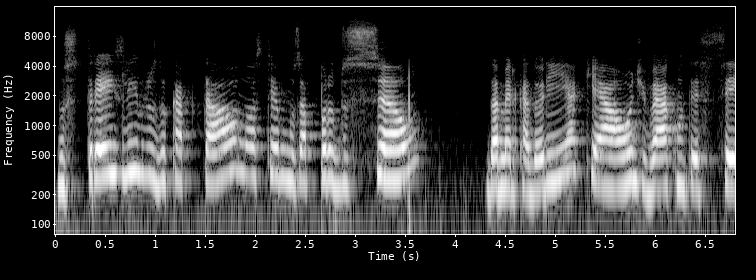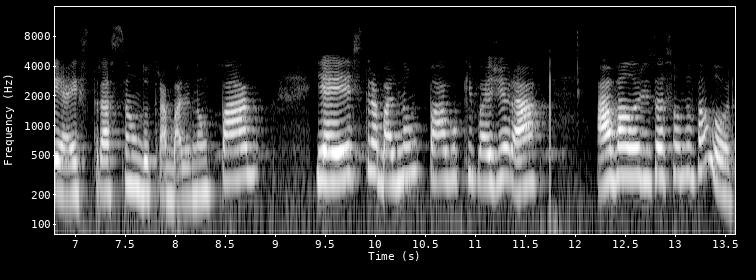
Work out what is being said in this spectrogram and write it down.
nos três livros do Capital nós temos a produção da mercadoria, que é aonde vai acontecer a extração do trabalho não pago, e é esse trabalho não pago que vai gerar a valorização do valor.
